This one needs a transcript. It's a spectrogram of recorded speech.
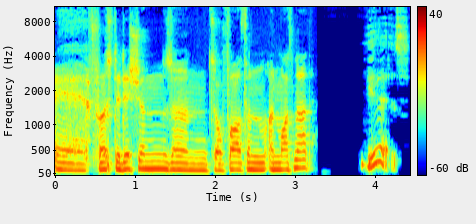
uh, first editions and so forth and, and whatnot. Yes.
